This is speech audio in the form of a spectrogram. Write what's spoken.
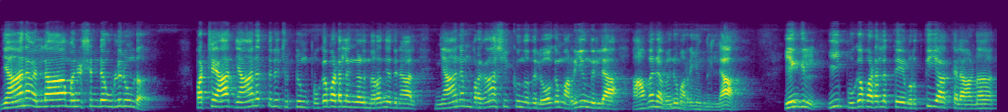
ജ്ഞാനം എല്ലാ മനുഷ്യന്റെ ഉള്ളിലുണ്ട്. പക്ഷെ ആ ജ്ഞാനത്തിന് ചുറ്റും പുകപടലങ്ങൾ നിറഞ്ഞതിനാൽ ജ്ഞാനം പ്രകാശിക്കുന്നത് ലോകം അറിയുന്നില്ല അവനവനും അറിയുന്നില്ല. എങ്കിൽ ഈ പുകപടലത്തെ വൃത്തിയാക്കലാണ്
